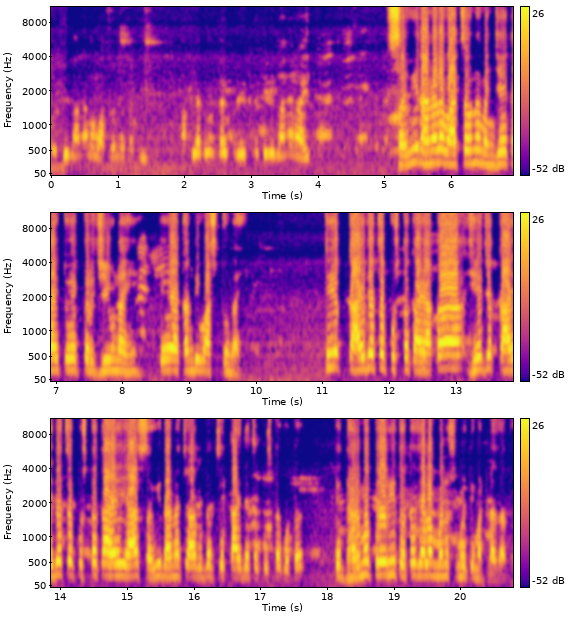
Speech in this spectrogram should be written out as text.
संविधानाला वाचवण्यासाठी आपल्याकडून काही प्रयत्न केले जाणार आहेत का? संविधानाला वाचवणं म्हणजे काय? तो एक तर जीव नाही. किंवा एखादी वाचतो नाही. ते एक कायद्याचं पुस्तक आहे. आता हे जे कायद्याचं पुस्तक आहे या संविधानाच्या अगोदरचे कायद्याचं पुस्तक होतं ते धर्मप्रेरित होतं ज्याला मनुस्मृती म्हटलं जातं.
